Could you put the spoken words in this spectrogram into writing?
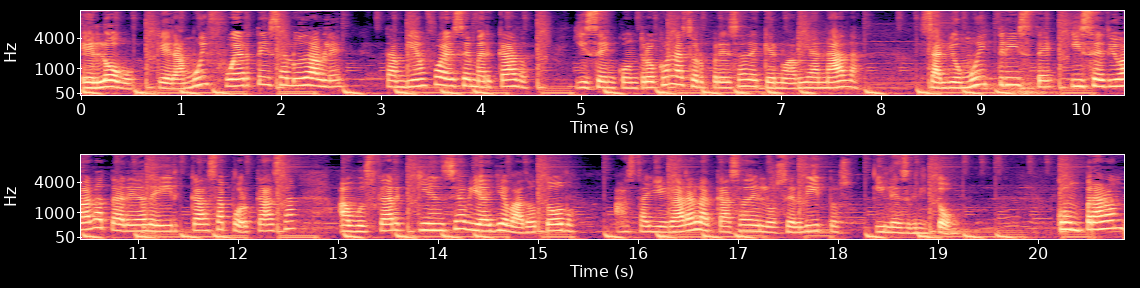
El lobo, que era muy fuerte y saludable, también fue a ese mercado y se encontró con la sorpresa de que no había nada. Salió muy triste y se dio a la tarea de ir casa por casa a buscar quién se había llevado todo, hasta llegar a la casa de los cerditos y les gritó compraron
